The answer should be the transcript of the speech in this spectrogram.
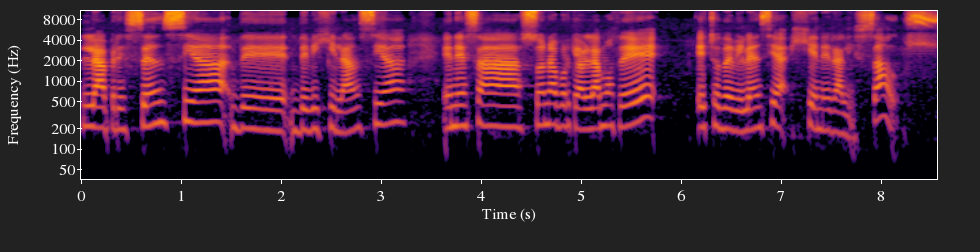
la presencia de vigilancia en esa zona? Porque hablamos de hechos de violencia generalizados.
